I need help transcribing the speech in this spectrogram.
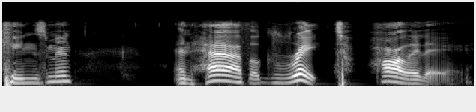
Kingsman, and have a great holiday.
